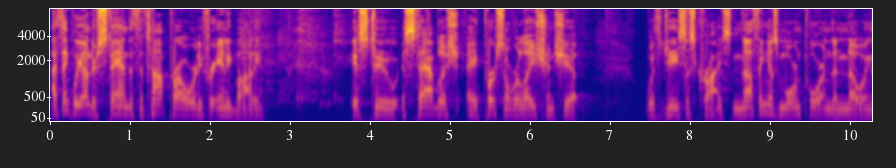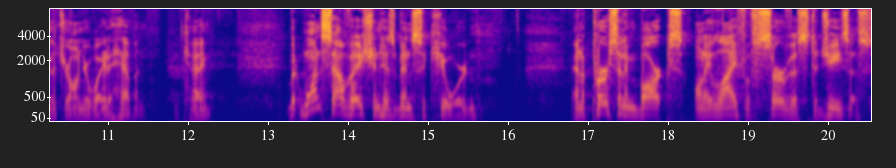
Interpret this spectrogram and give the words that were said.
I think we understand that the top priority for anybody is to establish a personal relationship with Jesus Christ. Nothing is more important than knowing that you're on your way to heaven. Okay? But once salvation has been secured, and a person embarks on a life of service to Jesus,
